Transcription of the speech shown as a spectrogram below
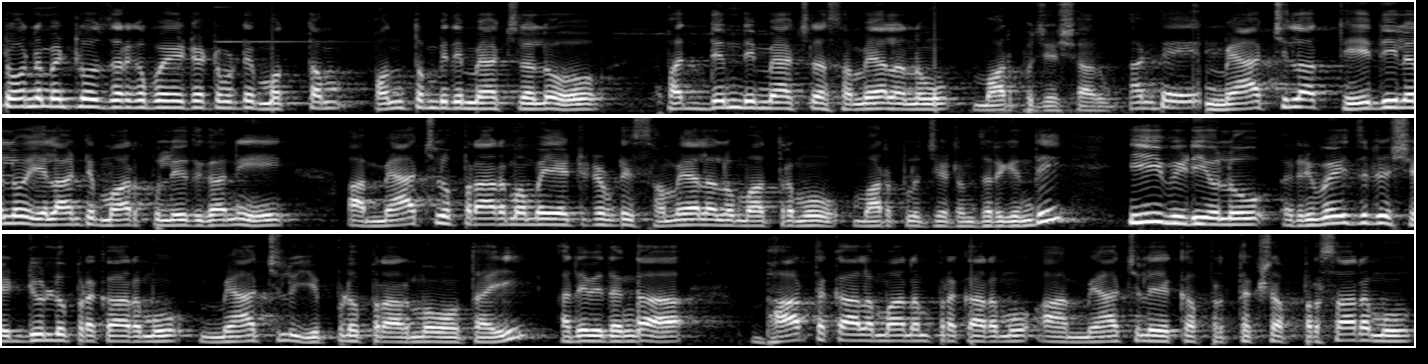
టోర్నమెంట్లో జరగబోయేటటువంటి మొత్తం పంతొమ్మిది మ్యాచ్లలో పద్దెనిమిది మ్యాచ్ల సమయాలను మార్పు చేశారు. అంటే మ్యాచ్ల తేదీలలో ఎలాంటి మార్పు లేదు కానీ ఆ మ్యాచ్లు ప్రారంభమయ్యేటటువంటి సమయాలలో మాత్రము మార్పులు చేయడం జరిగింది. ఈ వీడియోలో రివైజ్డ్ షెడ్యూల్ ప్రకారము మ్యాచ్లు ఎప్పుడు ప్రారంభమవుతాయి అదేవిధంగా భారత కాలమానం ప్రకారము ఆ మ్యాచ్ల యొక్క ప్రత్యక్ష ప్రసారము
